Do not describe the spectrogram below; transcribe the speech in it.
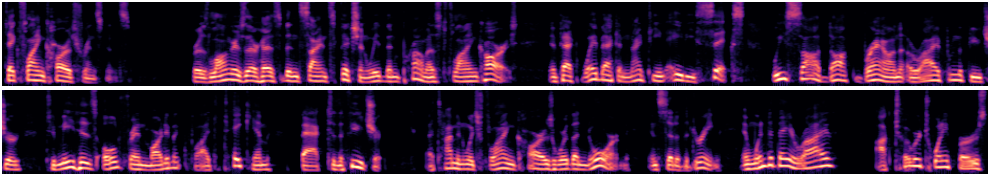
Take flying cars, for instance. For as long as there has been science fiction, we've been promised flying cars. In fact, way back in 1986, we saw Doc Brown arrive from the future to meet his old friend Marty McFly to take him back to the future, a time in which flying cars were the norm instead of the dream. And when did they arrive? October 21st,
